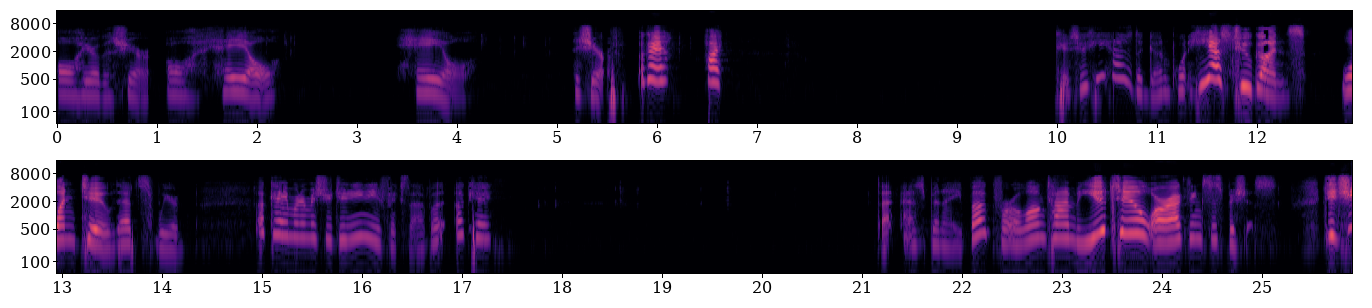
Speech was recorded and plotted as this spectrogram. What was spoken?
All hail the sheriff. All hail. Hail. The sheriff. Okay. Hi. Okay, so he has the gun point. He has two guns. One, two. That's weird. Okay, Murder Mystery 2, you need to fix that, but okay. That has been a bug for a long time. You two are acting suspicious. Did she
